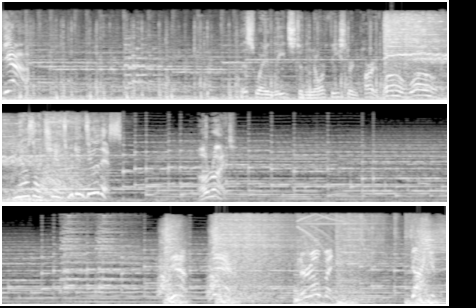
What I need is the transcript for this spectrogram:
Yeah! This way leads to the northeastern part of. Whoa, whoa! Now's our chance. We can do this! All right. Yeah! There! They're open! Got you!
